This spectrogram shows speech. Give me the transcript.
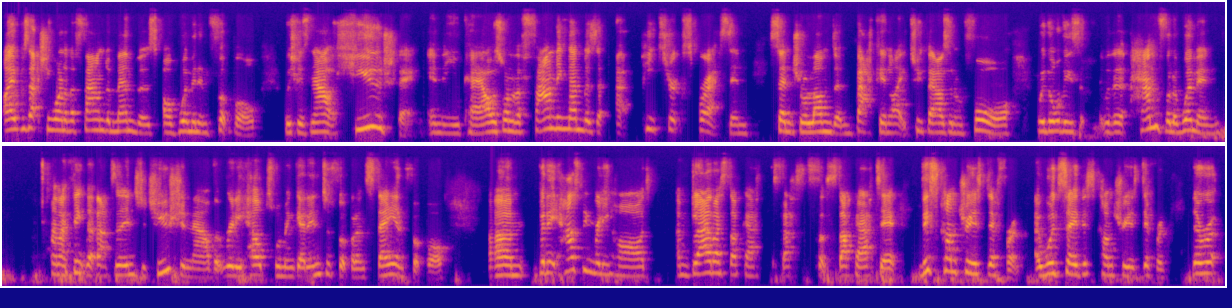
I was actually one of the founder members of Women in Football, which is now a huge thing in the UK. I was one of the founding members at, at Pizza Express in central London back in like 2004 with all these, with a handful of women. And I think that that's an institution now that really helps women get into football and stay in football. Um, but it has been really hard. I'm glad I stuck at stuck at it. This country is different. I would say this country is different. There are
